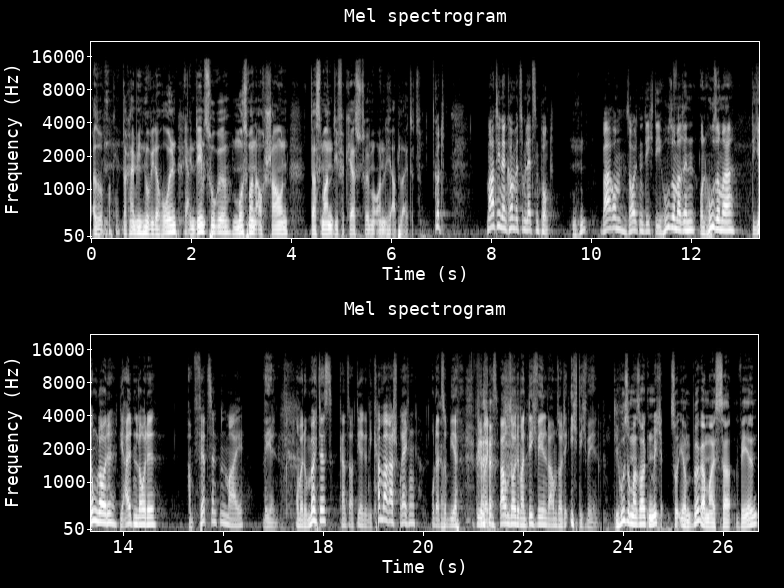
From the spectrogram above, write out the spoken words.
also Okay. da kann ich mich nur wiederholen. Ja. In dem Zuge muss man auch schauen, dass man die Verkehrsströme ordentlich ableitet. Gut. Martin, dann kommen wir zum letzten Punkt. Mhm. Warum sollten dich die Husumerinnen und Husumer, die jungen Leute, die alten Leute, am 14. Mai wählen? Und wenn du möchtest, kannst du auch direkt in die Kamera sprechen oder zu mir, wie du möchtest. Warum sollte man dich wählen? Warum sollte ich dich wählen? Die Husumer sollten mich zu ihrem Bürgermeister wählen,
